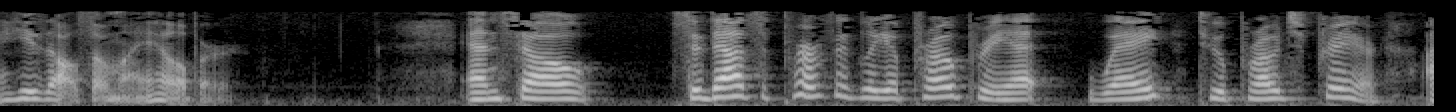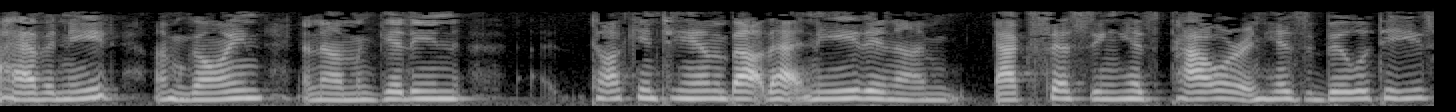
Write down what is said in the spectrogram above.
He's also my helper. And so, so that's a perfectly appropriate way to approach prayer. I have a need. I'm going and I'm getting, talking to him about that need, and I'm accessing his power and his abilities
